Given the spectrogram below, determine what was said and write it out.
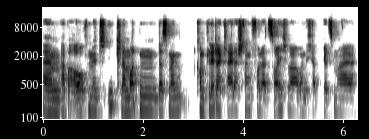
Ähm, aber auch mit Klamotten, dass mein kompletter Kleiderschrank voller Zeug war und ich habe jetzt mal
